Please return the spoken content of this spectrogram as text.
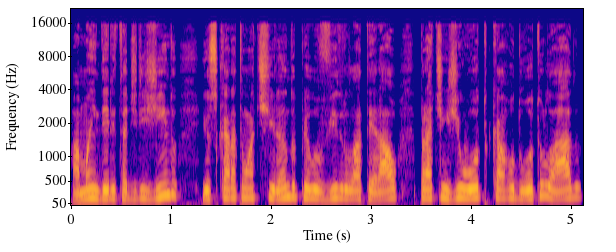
A mãe dele está dirigindo e os caras estão atirando pelo vidro lateral para atingir o outro carro do outro lado.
